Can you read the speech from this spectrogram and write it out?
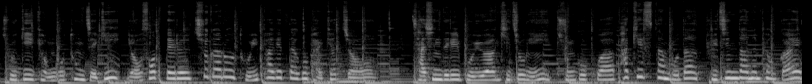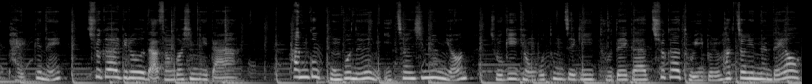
조기 경보 통제기 6대를 추가로 도입하겠다고 밝혔죠. 자신들이 보유한 기종이 중국과 파키스탄보다 뒤진다는 평가에 발끈해 추가하기로 나선 것입니다. 한국 공군은 2016년 조기 경보 통제기 두 대가 추가 도입을 확정했는데요.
